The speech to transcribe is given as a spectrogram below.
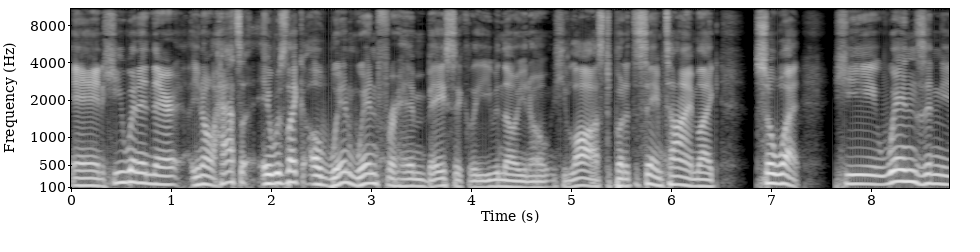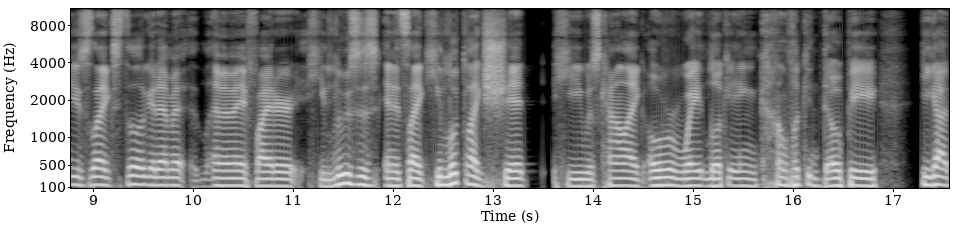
and he went in there. You know, hats. It was like a win win for him, basically. Even though you know he lost, but at the same time, like, so what? He wins and he's like still a good M- MMA fighter. He loses and it's like he looked like shit. He was kind of like overweight looking, kind of looking dopey. He got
